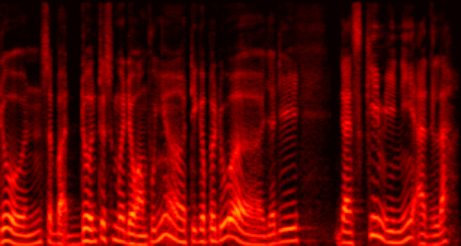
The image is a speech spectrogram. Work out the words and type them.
Don sebab Don tu semua dia orang punya 32. Jadi dan skim ini adalah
